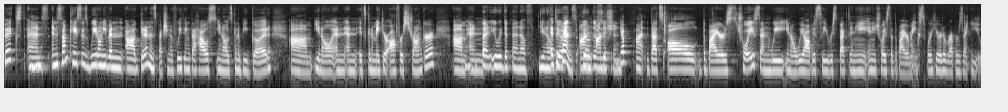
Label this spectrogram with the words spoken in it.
fixed, and s- in some cases, we don't even uh, get an inspection if we think the house, you know, is going to be good, um, you know, and and it's going to make your offer stronger. Um, and But it would depend of you know it your- depends on, your on the, decision. yep uh, that's all the buyer's choice and we you know we obviously respect any any choice that the buyer makes. We're here to represent you.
